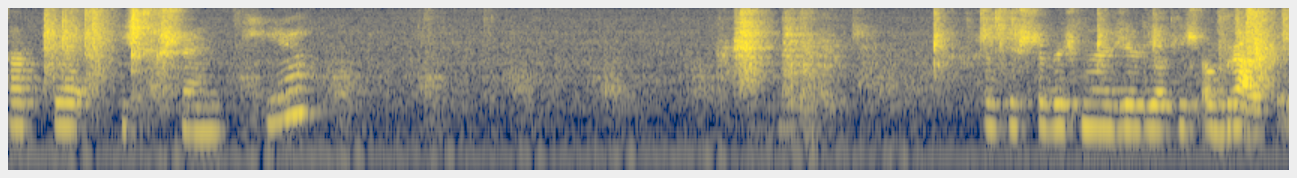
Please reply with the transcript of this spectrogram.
takie i skrzynki. Teraz jeszcze byśmy wzięli jakieś obrazy.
